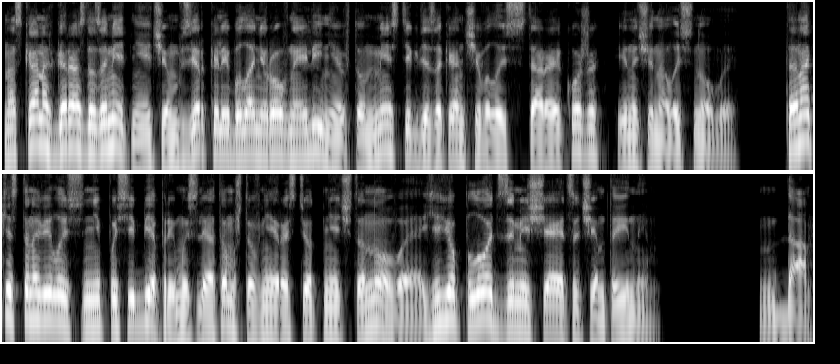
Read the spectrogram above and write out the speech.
На сканах гораздо заметнее, чем в зеркале была неровная линия в том месте, где заканчивалась старая кожа и начиналась новая. Танаке становилось не по себе при мысли о том, что в ней растет нечто новое, ее плоть замещается чем-то иным. «Да»,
